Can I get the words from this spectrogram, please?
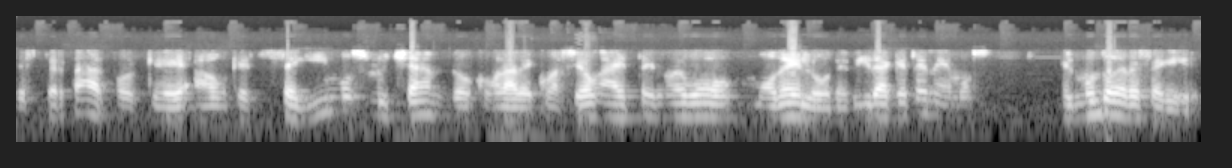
despertar, porque aunque seguimos luchando con la adecuación a este nuevo modelo de vida que tenemos, el mundo debe seguir.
